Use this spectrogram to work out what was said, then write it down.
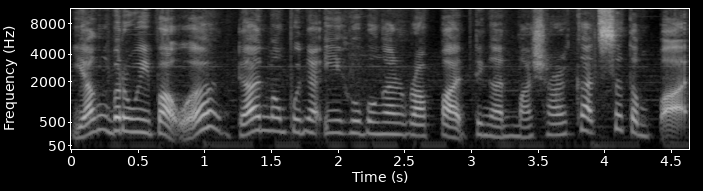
yang berwibawa dan mempunyai hubungan rapat dengan masyarakat setempat.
